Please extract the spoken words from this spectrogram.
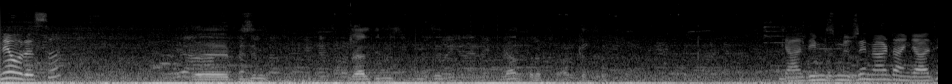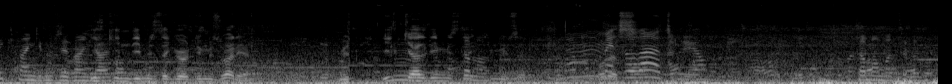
Ne orası? Ee, bizim geldiğimiz müzenin yan tarafı, arka tarafı. Geldiğimiz müze nereden geldik? Hangi müzeden İlk geldik? indiğimizde gördüğümüz var ya. İlk geldiğimizde tamam. iki müze. Ben Orası. metrodan hatırlıyorum. Tamam hatırladım.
